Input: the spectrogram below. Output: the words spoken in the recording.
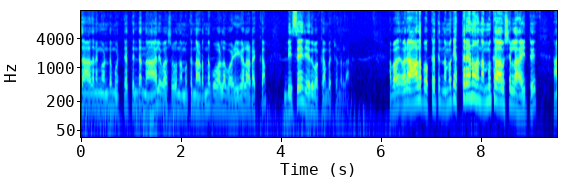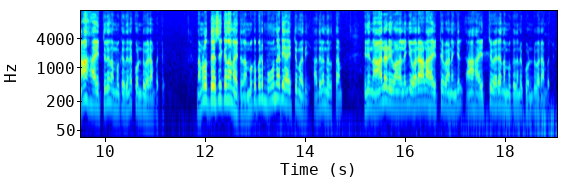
സാധനം കൊണ്ട് മുറ്റത്തിന്റെ നാല് വശവും നമുക്ക് നടന്നു പോകാനുള്ള വഴികളടക്കം ഡിസൈൻ ചെയ്ത് വെക്കാൻ പറ്റുന്നുള്ളതാണ് അപ്പോൾ ഒരാളെ പൊക്കത്തിൽ നമുക്ക് എത്രയാണോ നമുക്ക് ആവശ്യമുള്ള ഹൈറ്റ് ആ ഹൈറ്റിൽ നമുക്കിതിനെ കൊണ്ടുവരാൻ പറ്റും. നമ്മൾ ഉദ്ദേശിക്കുന്നതാണ് ഹൈറ്റ് നമുക്കിപ്പോൾ ഒരു മൂന്നടി ഹൈറ്റ് മതി. അതിന് നിർത്താം. ഇനി നാലടി വേണം അല്ലെങ്കിൽ ഒരാളെ ഹൈറ്റ് വേണമെങ്കിൽ ആ ഹൈറ്റ് വരെ നമുക്കിതിനെ കൊണ്ടുവരാൻ പറ്റും.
